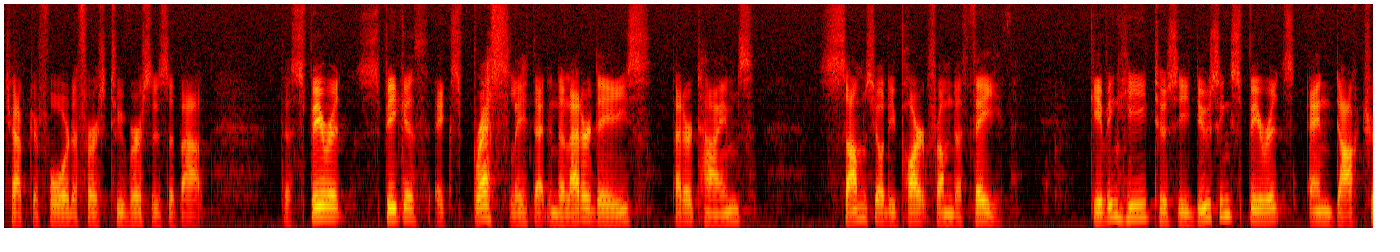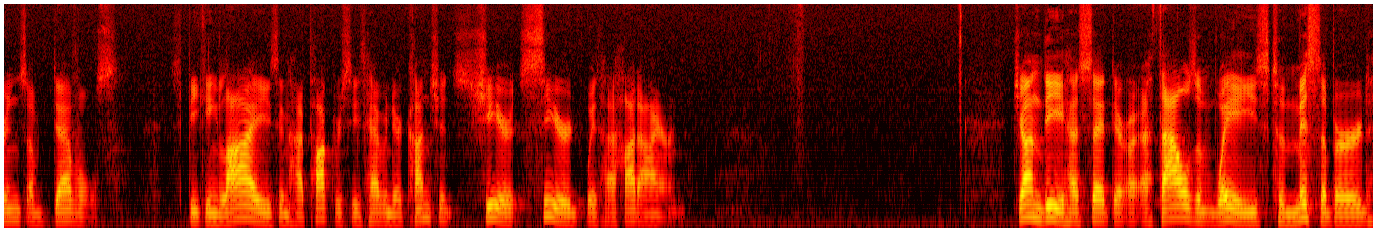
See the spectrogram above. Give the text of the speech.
chapter 4, the first two verses about the Spirit speaketh expressly that in the latter days, latter times, some shall depart from the faith, giving heed to seducing spirits and doctrines of devils, speaking lies and hypocrisies, having their conscience sheared, seared with a hot iron. John Dee has said there are a thousand ways to miss a bird,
